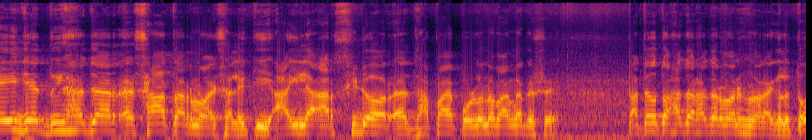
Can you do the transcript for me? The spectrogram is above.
এই যে দুই হাজার সাত আর নয় সালে কি আইলা আর সিডর ঝাঁপায় পড়ল না বাংলাদেশে? তাতেও তো হাজার হাজার মানুষ মারা গেল। তো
